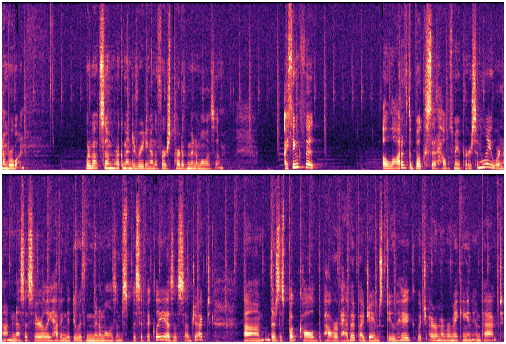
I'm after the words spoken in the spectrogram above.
number one What about some recommended reading on the first part of minimalism? I think that a lot of the books that helped me personally were not necessarily having to do with minimalism specifically as a subject. Um, there's this book called The Power of Habit by James Duhigg, which I remember making an impact.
